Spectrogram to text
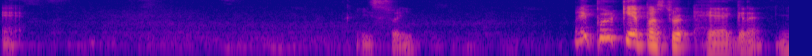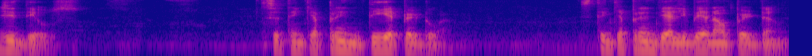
É. Isso aí. Mas por que, pastor? Regra de Deus. Você tem que aprender a perdoar. Você tem que aprender a liberar o perdão.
